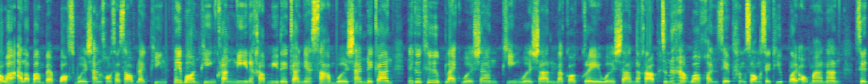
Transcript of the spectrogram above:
ราะว่าอัลบั้มแบบบ็อกซ์เวอร์ชันของสาวๆ Blackpink ในบอลพิงครั้งนี้นะครับ มีด้วยกันเนี่ยสเวอร์ชันด้วยกัน นั่นก็คือ Black Version Pink Version แล้วก็ Grey Version นะครับ ซึ่งถ้าหากว่าคอนเซปต์ทั้ง 2 เซตที่ปล่อยออกมานั้น เซต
